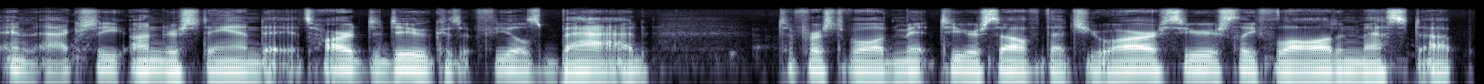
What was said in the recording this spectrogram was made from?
and actually understand it. It's hard to do because it feels bad to, first of all, admit to yourself that you are seriously flawed and messed up,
